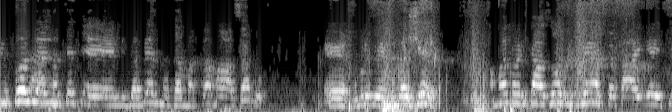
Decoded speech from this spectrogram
במקום לתת, לדבר את מה לו? איך אומרים, מנשה, אמר לו, אם תעזור עם זה, אתה תהיה איתי,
